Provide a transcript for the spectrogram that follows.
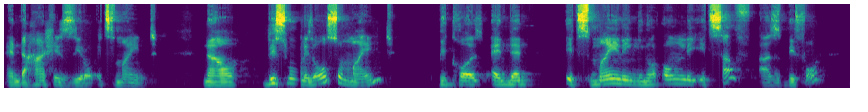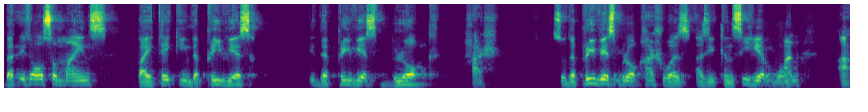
and the hash is zero, it's mined. Now, this one is also mined because, and then it's mining not only itself as before, but it also mines by taking the previous, the previous block hash. So the previous block hash was, as you can see here, one, uh,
